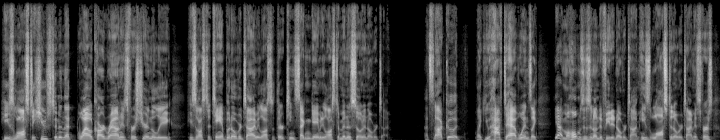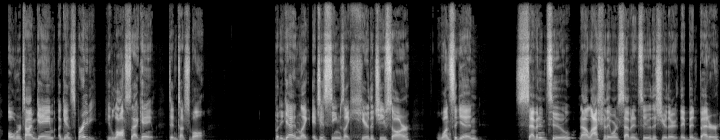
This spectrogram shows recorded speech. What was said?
He's lost to Houston in that wild card round his first year in the league. He's lost to Tampa in overtime. He lost a 13 second game and he lost to Minnesota in overtime. That's not good. Like you have to have wins. Like, yeah, Mahomes isn't undefeated in overtime. He's lost in overtime. His first overtime game against Brady, he lost that game. Didn't touch the ball. But again, like it just seems like here the Chiefs are once again seven and two. Now last year they weren't seven and two. This year they they've been better,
